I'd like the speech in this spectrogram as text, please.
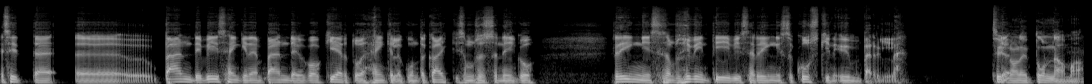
ja sitten öö, bändi, viishenkinen bändi koko kiertue henkilökunta, kaikki semmoisessa niinku ringissä, semmoisessa hyvin tiiviissä ringissä kuskin ympärillä. Siinä Ja- oli tunnelmaa.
